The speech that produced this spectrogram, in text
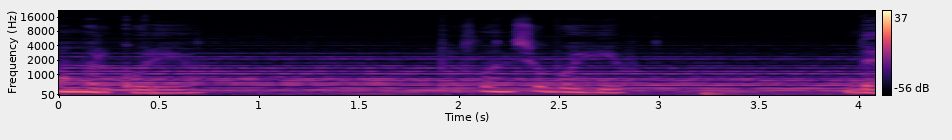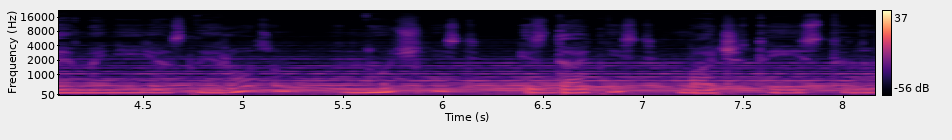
О Меркурію, посланцю богів, дай мені ясний розум, внучність і здатність бачити істину.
